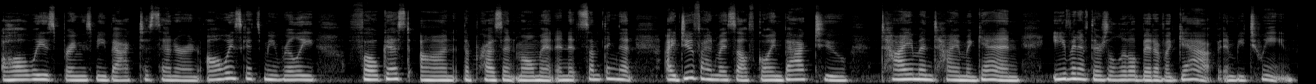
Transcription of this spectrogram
always brings me back to center and always gets me really focused on the present moment. And it's something that I do find myself going back to time and time again, even if there's a little bit of a gap in between.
